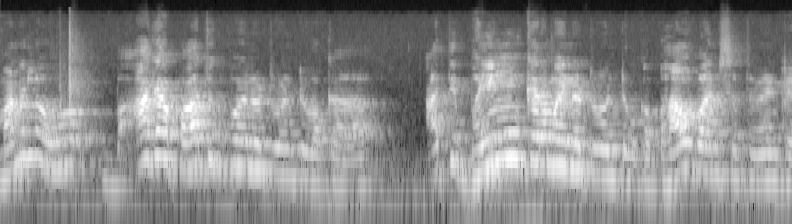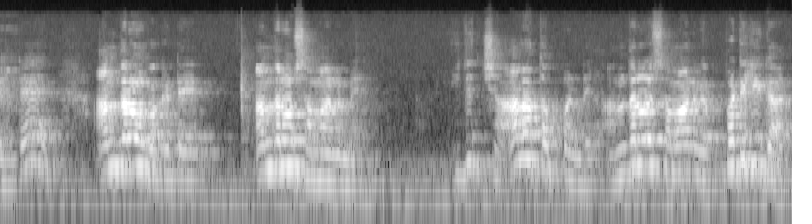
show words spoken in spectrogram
మనలో బాగా పాతుకుపోయినటువంటి ఒక అతి భయంకరమైనటువంటి ఒక భావ బానిసత్వం ఏంటంటే అందరం ఒకటే అందరం సమానమే. ఇది చాలా తప్పండి. అందరూ సమానం ఎప్పటికీ కాదు.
